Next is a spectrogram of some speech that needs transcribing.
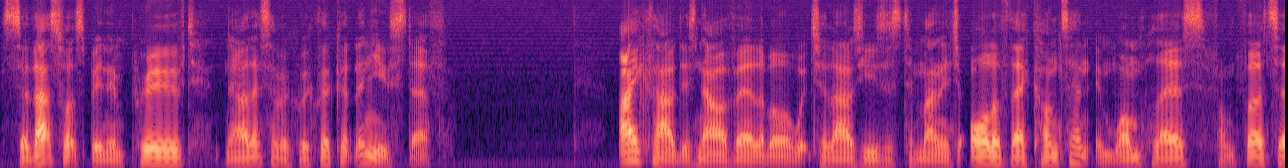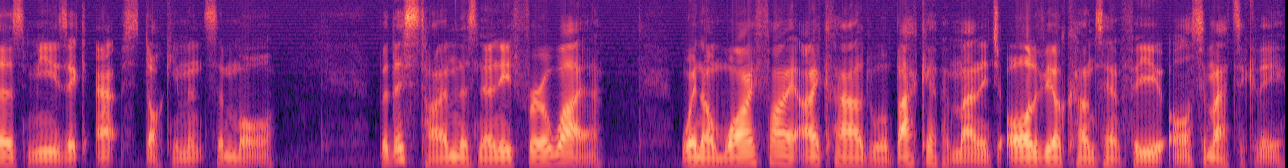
So that's what's been improved, now let's have a quick look at the new stuff. iCloud is now available which allows users to manage all of their content in one place from photos, music, apps, documents and more. But this time there's no need for a wire. When on Wi-Fi, iCloud will back up and manage all of your content for you automatically.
